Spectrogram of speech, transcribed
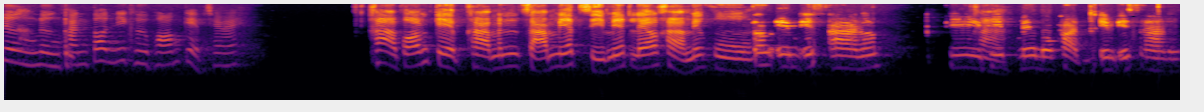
หนึ่งหนึ่งพันต้นนี่คือพร้อมเก็บใช่ไหมค่ะพร้อมเก็บค่ะ มันสามเม็ดสี่เม็ดแล้วค่ะแม่ครูต้อง MSR เนอะพี่ค่ะพี่แม่บัวผัน MSR เลย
